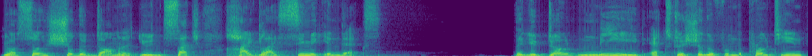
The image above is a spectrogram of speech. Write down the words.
You are so sugar dominant, you're in such high glycemic index that you don't need extra sugar from the protein,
